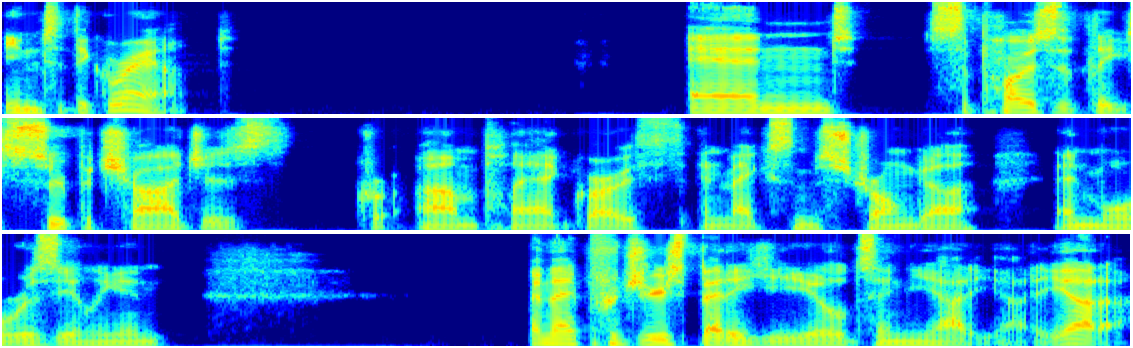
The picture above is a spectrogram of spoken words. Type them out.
into the ground. And supposedly supercharges um, plant growth and makes them stronger and more resilient. And they produce better yields and yada, yada, yada.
